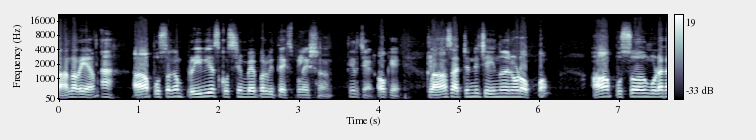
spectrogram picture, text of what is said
സാറിനറിയാം ആ. പുസ്തകം previous question paper with explanation ആണ്. തീർച്ചയായിട്ടും. ഓക്കെ ക്ലാസ് അറ്റൻഡ് ചെയ്യുന്നതിനോടൊപ്പം ആ പുസ്തകം കൂടെ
